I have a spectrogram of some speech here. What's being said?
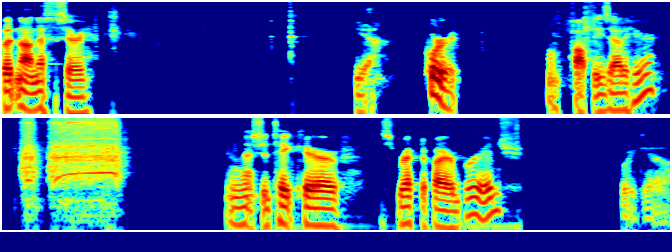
but not necessary. Yeah, quarter it. I'll pop these out of here. And that should take care of this rectifier bridge. There we go.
